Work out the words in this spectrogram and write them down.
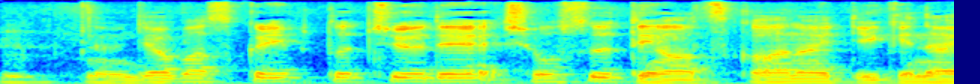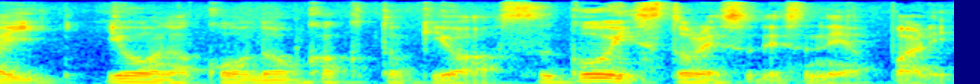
うん。でも JavaScript 中で小数点を扱わないといけないようなコードを書くときはすごいストレスですねやっぱり。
